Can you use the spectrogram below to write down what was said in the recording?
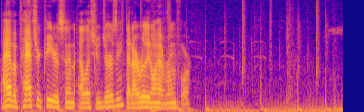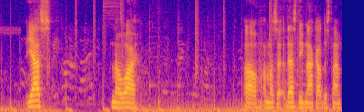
I have a Patrick Peterson LSU jersey that I really don't have room for. Yes. No, why? Oh, I must have. That's deep knockout this time.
